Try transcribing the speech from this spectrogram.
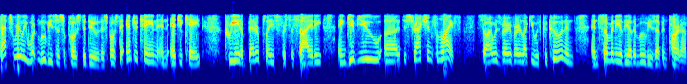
that's really what movies are supposed to do. They're supposed to entertain and educate, create a better place for society, and give you uh, distraction from life. So I was very, very lucky with Cocoon and, and so many of the other movies I've been part of.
